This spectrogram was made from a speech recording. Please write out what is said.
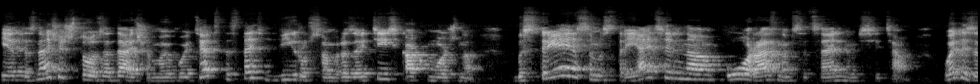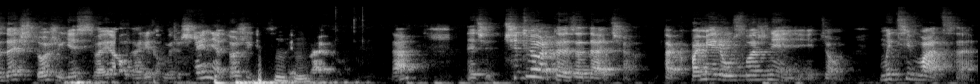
и это значит, что задача моего текста стать вирусом, разойтись как можно быстрее, самостоятельно по разным социальным сетям. У этой задачи тоже есть свои алгоритмы решения, тоже есть свои mm-hmm. правила. Да? Значит, четвертая задача, так, по мере усложнения идем, мотивация.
